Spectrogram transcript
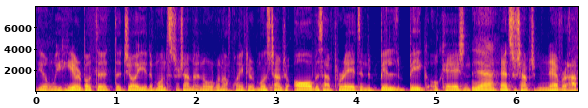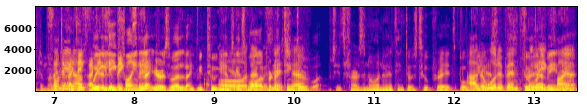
you know, we hear about the, the joy of the Munster Championship. I know we're going off point here. Munster Championship always have parades and they build a big occasion. Yeah. Leinster Championship never have them. And Funny I, thi- I think, we think had a it's league big final that year as well. Like we had two games Oh, against Waterford. was I it, think yeah. there, what, geez, as far as I know, anyway, I think there was two parades. Both Ah, there would have been for There would have league been, final.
